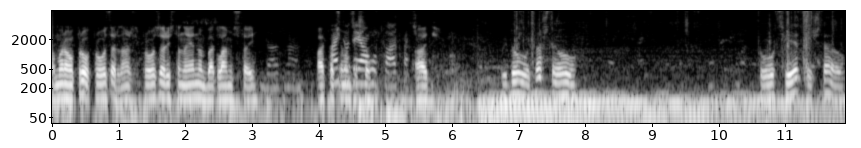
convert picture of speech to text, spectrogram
Pa moramo prvo prozor, znaš, prozor isto na jednom baglami stoji. Da, znam. Pa Ajde, ćemo ode za ja ovo plat, pa ćemo. Ajde. Vidi ovo, zašto je ovo? To svijetli, šta je ovo?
